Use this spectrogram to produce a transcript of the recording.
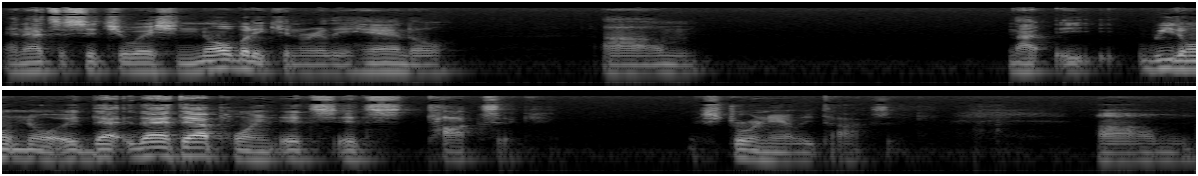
and that's a situation nobody can really handle. Um, not we don't know that at that point it's it's toxic, extraordinarily toxic. Um,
